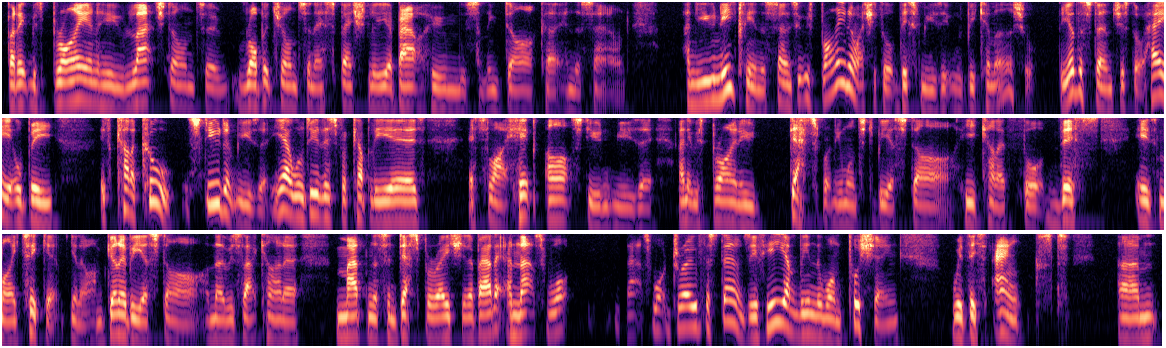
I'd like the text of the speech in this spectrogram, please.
but it was Brian who latched on to Robert Johnson, especially about whom there's something darker in the sound. And uniquely in the Stones, it was Brian who actually thought this music would be commercial. The other Stones just thought, hey, it'll be, it's kind of cool, student music. Yeah, we'll do this for a couple of years. It's like hip art student music. And it was Brian who desperately wanted to be a star. He kind of thought, this is my ticket. You know, I'm going to be a star. And there was that kind of madness and desperation about it. And that's what that's what drove the Stones. If he hadn't been the one pushing with this angst, um,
